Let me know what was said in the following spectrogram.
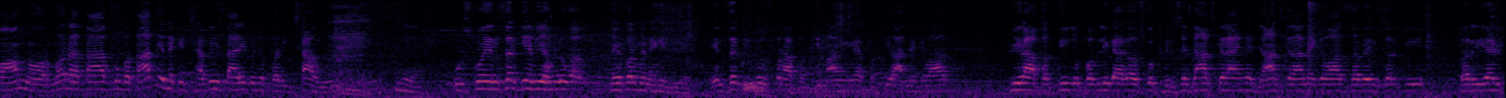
काम नॉर्मल रहता है। आपको बता दिए ना कि छब्बीस तारीख को जो परीक्षा हुई उसको एंसर के भी हम लोग पेपर में नहीं दिए। एंसर की तो उस पर आपत्ति मांगेंगे आपत्ति आने के बाद फिर आपत्ति जो पब्लिक आएगा उसको फिर से जाँच कराएँगे। जाँच कराने के बाद सब एंसर की रिज़ल्ट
